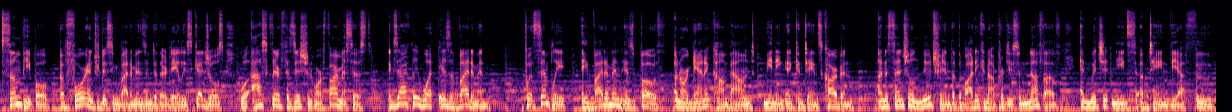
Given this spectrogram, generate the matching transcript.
Some people, before introducing vitamins into their daily schedules, will ask their physician or pharmacist exactly what is a vitamin. Put simply, a vitamin is both an organic compound, meaning it contains carbon, an essential nutrient that the body cannot produce enough of and which it needs to obtain via food.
